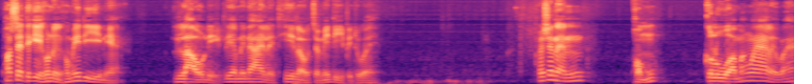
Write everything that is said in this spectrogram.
เพราะเศรษฐกิจคนอื่นเขาไม่ดีเนี่ย เราหลีกเลี่ยงไม่ได้เลยที่เราจะไม่ดีไปด้วย เพราะฉะนั้นผมกลัวมากๆเลยว่า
